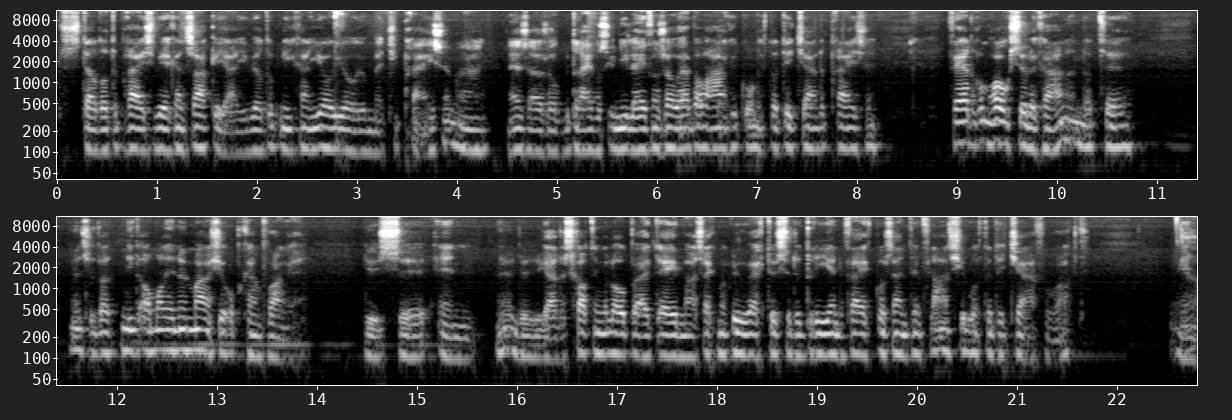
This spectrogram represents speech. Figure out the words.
stel dat de prijzen weer gaan zakken, ja, je wilt ook niet gaan jojoen met die prijzen. Maar hè, zoals ook bedrijven als Unilever en zo hebben al aangekondigd dat dit jaar de prijzen verder omhoog zullen gaan. En dat uh, ze dat niet allemaal in hun marge op gaan vangen. Dus, uh, en de, ja, de schattingen lopen uiteen, maar zeg maar ruwweg tussen de 3 en de 5 procent inflatie wordt er dit jaar verwacht. ja.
